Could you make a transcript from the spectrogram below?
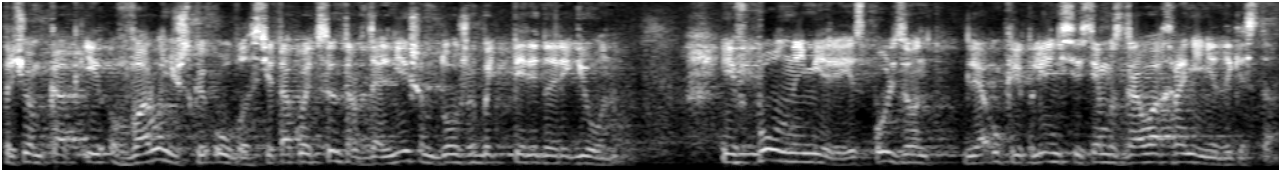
Причем, как и в Воронежской области, такой центр в дальнейшем должен быть передан региону и в полной мере использован для укрепления системы здравоохранения Дагестана.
